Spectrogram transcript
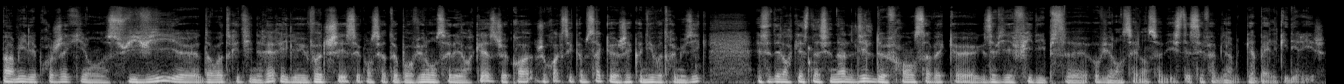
Parmi les projets qui ont suivi dans votre itinéraire, il y a eu Voce, ce concerto pour violoncelle et orchestre. Je crois, je crois que c'est comme ça que j'ai connu votre musique. Et c'était l'Orchestre national d'Île-de-France avec Xavier Phillips au violoncelle en soliste. Et c'est Fabien Gabel qui dirige.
